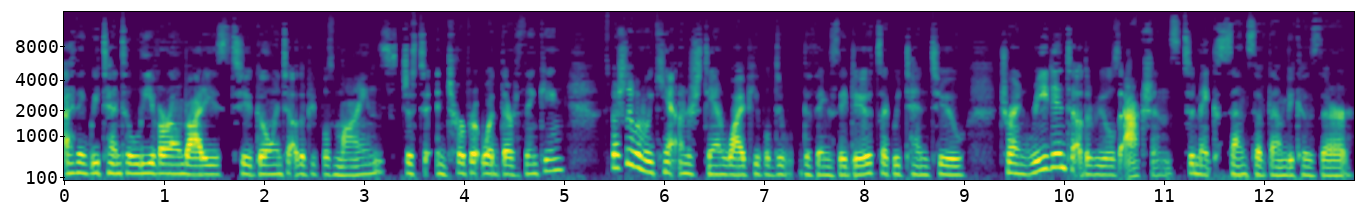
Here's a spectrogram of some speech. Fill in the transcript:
I think we tend to leave our own bodies to go into other people's minds just to interpret what they're thinking, especially when we can't understand why people do the things they do. It's like we tend to try and read into other people's actions to make sense of them because they're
